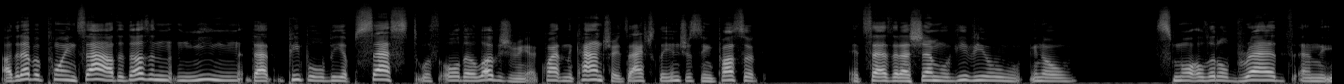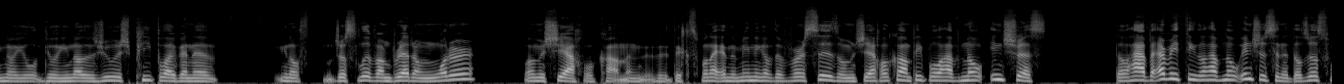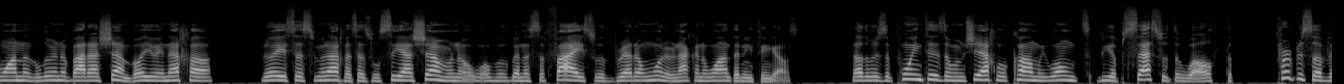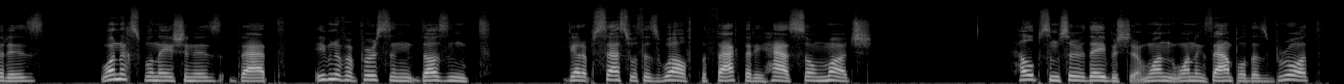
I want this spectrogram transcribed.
Uh, the Rebbe points out it doesn't mean that people will be obsessed with all their luxury. Quite in the contrary, it's actually interesting pasuk. It says that Hashem will give you, you know, small a little bread, and you know, you'll, you'll you know, the Jewish people are gonna, you know, just live on bread and water when Mashiach will come. And the, the explanation, the meaning of the verse is when Mashiach will come, people will have no interest. They'll have everything, they'll have no interest in it. They'll just want to learn about Hashem. It says, we'll see Hashem, we're, we're going to suffice with bread and water. We're not going to want anything else. In other words, the point is that when Mashiach will come, we won't be obsessed with the wealth. The purpose of it is, one explanation is that even if a person doesn't get obsessed with his wealth, the fact that he has so much helps him serve the. One one example that's brought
